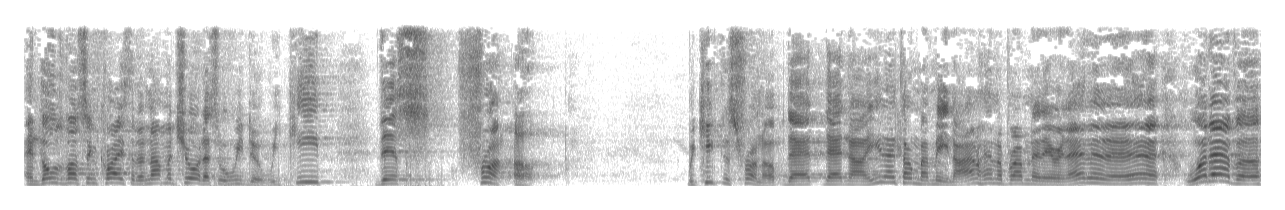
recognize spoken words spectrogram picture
And those of us in Christ that are not mature, that's what we do. We keep this front up. We keep this front up that, that now, he's not talking about me. Now, I don't have no problem in that area. Nah, nah, nah, whatever.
